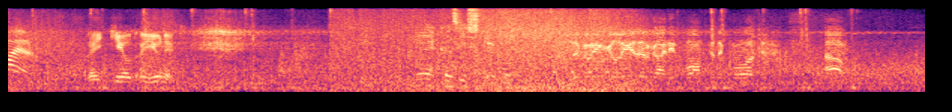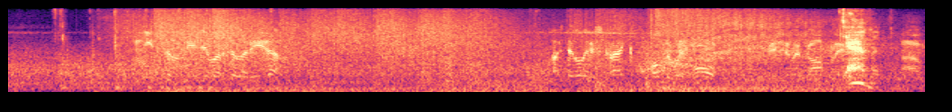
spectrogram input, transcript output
fire. They killed a unit. Yeah, because he's stupid. Undergoing laser guided bomb to the coordinates. Out. Need some medium artillery help. Artillery strike on the way. Mission accomplished. Damn it! Out.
